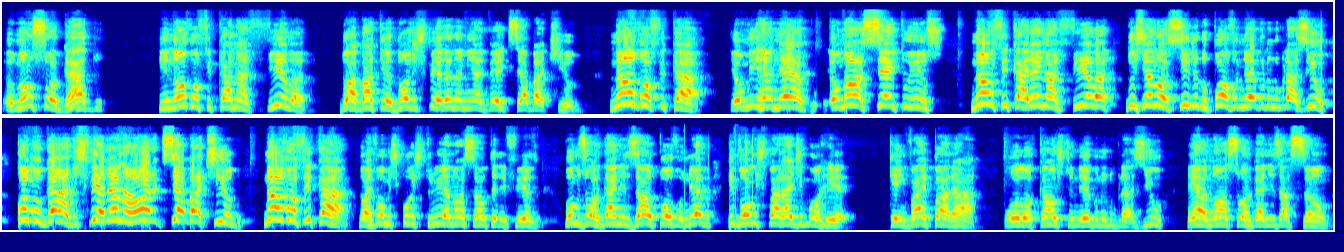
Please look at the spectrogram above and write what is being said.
eu não sou gado e não vou ficar na fila do abatedor esperando a minha vez de ser abatido. Não vou ficar. Eu me renego, eu não aceito isso. Não ficarei na fila do genocídio do povo negro no Brasil, como gado, esperando a hora de ser abatido. Não vou ficar. Nós vamos construir a nossa autodefesa. Vamos organizar o povo negro e vamos parar de morrer. Quem vai parar o Holocausto Negro no Brasil é a nossa organização.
